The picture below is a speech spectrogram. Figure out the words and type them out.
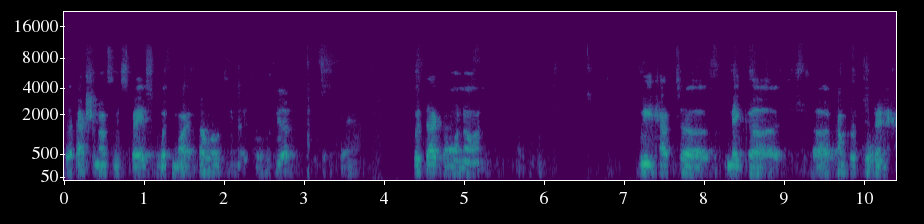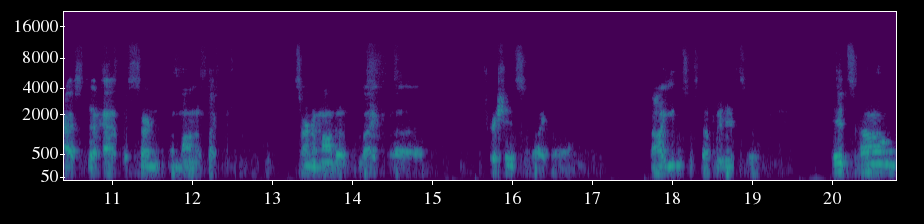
the astronauts in space with my fellow teammates Olivia. And With that going on, we have to make a, a comfort food and it has to have a certain amount of like, certain amount of like, uh, nutritious, like, uh, values and stuff in it. So it's, um,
